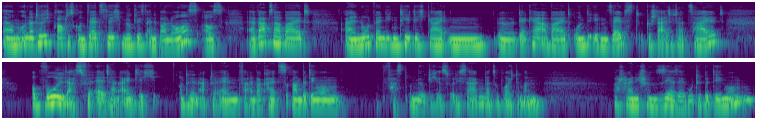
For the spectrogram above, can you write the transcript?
Ähm, und natürlich braucht es grundsätzlich möglichst eine Balance aus Erwerbsarbeit, allen notwendigen Tätigkeiten äh, der Care-Arbeit und eben selbstgestalteter Zeit, obwohl das für Eltern eigentlich unter den aktuellen Vereinbarkeitsrahmenbedingungen fast unmöglich ist, würde ich sagen. Dazu bräuchte man wahrscheinlich schon sehr, sehr gute Bedingungen.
